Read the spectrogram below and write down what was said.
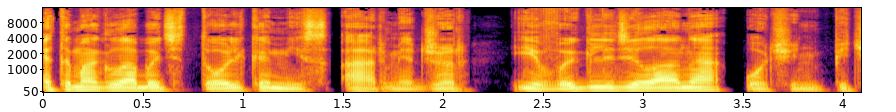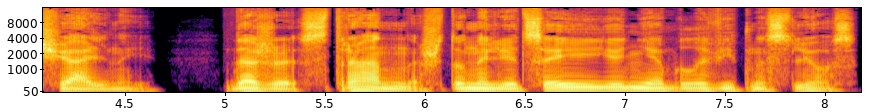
Это могла быть только мисс Армиджер, и выглядела она очень печальной. Даже странно, что на лице ее не было видно слез.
